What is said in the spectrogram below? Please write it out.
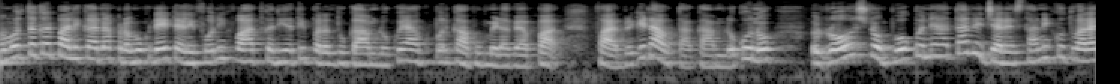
આમોદ નગરપાલિકાના પ્રમુખને ટેલિફોનિક વાત કરી હતી, પરંતુ ગામ લોકોએ આગ ઉપર કાબુ મેળવ્યા બાદ ફાયર બ્રિગેડ આવતા ગામ લોકોનો રોષનો ભોગ બન્યા હતા અને જ્યારે સ્થાનિકો દ્વારા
